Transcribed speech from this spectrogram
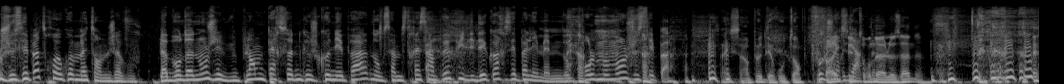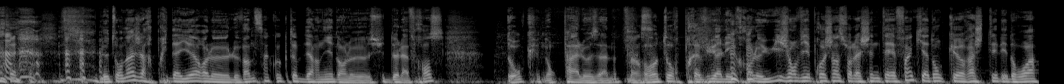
Je sais pas trop à quoi m'attendre, j'avoue. La bande-annonce, j'ai vu plein de personnes que je connais pas, donc ça me stresse un peu. Puis les décors, c'est pas les mêmes. Donc pour le moment, je sais pas. C'est vrai que c'est un peu déroutant. Faut que C'est je vrai que c'est tourné à Lausanne. Le tournage a repris d'ailleurs le, le 25 octobre dernier dans le sud de la France. Donc, non, pas à Lausanne. Mince. Retour prévu à l'écran le 8 janvier prochain sur la chaîne TF1 qui a donc euh, racheté les droits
